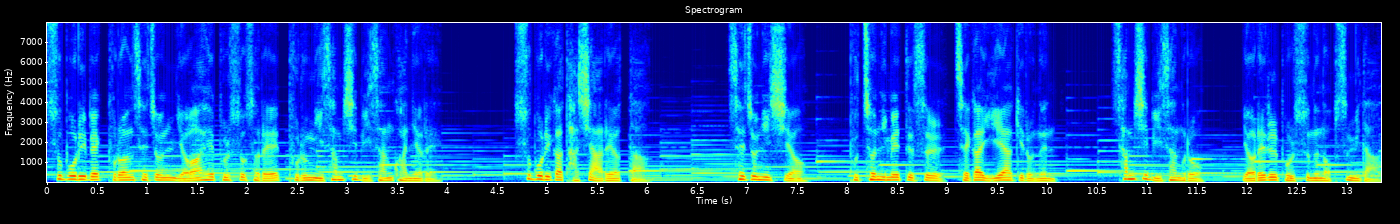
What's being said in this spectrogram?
수보리백 불원 세존 여하해 불소설의 2 30 이상 관열에 수보리가 다시 아래였다. 세존이시여 부처님의 뜻을 제가 이해하기로는 30 이상으로 열애를 볼 수는 없습니다.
